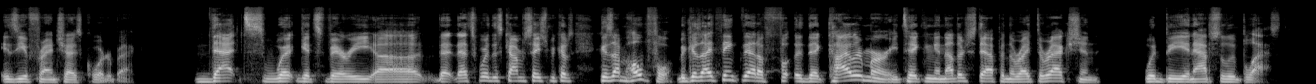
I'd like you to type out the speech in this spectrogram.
is he a franchise quarterback? That's what gets very uh that that's where this conversation becomes because I'm hopeful because I think that a that Kyler Murray taking another step in the right direction would be an absolute blast.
